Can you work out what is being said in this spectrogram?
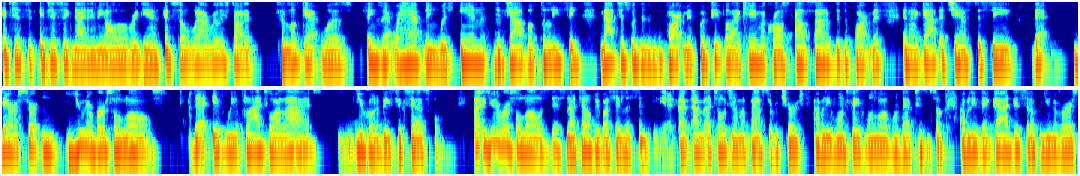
It just it just ignited me all over again. And so what I really started to look at was things that were happening within the job of policing, not just within the department, but people I came across outside of the department. And I got a chance to see that there are certain universal laws that if we apply to our lives, you're going to be successful. A universal law is this. And I tell people, I say, listen, I, I, told you I'm a pastor of a church. I believe one faith, one Lord, one baptism. So I believe that God did set up a universe,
